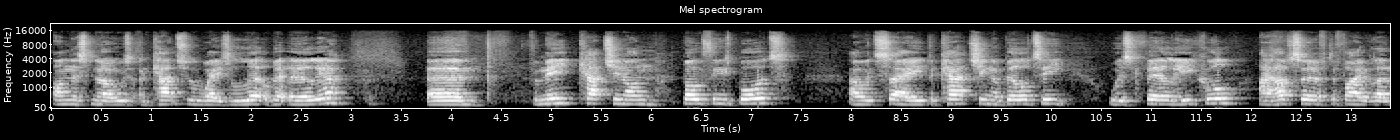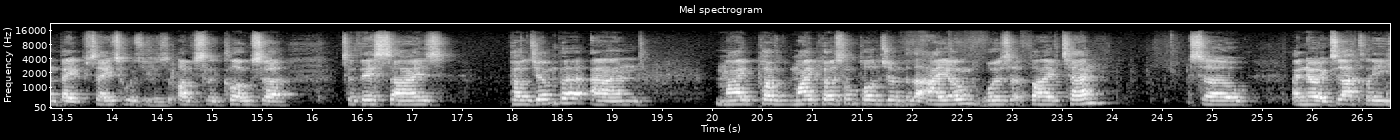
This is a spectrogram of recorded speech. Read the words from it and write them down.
on this nose and catch the waves a little bit earlier. Um, for me, catching on both these boards, I would say the catching ability was fairly equal. I have surfed a 511 baked potato, which is obviously closer to this size puddle jumper and my my personal puddle jumper that I owned was a 510 so I know exactly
